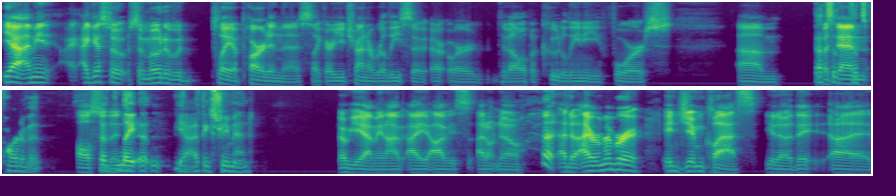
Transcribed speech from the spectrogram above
Yeah i mean i, guess so so motive would play a part in this. Like are you trying to release a, or, or develop a kundalini force? Um that's a, then that's part of it. also the, late, uh, yeah at the extreme end. Oh yeah, I mean, I, I obviously I don't know. I, I remember in gym class, you know, they uh,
